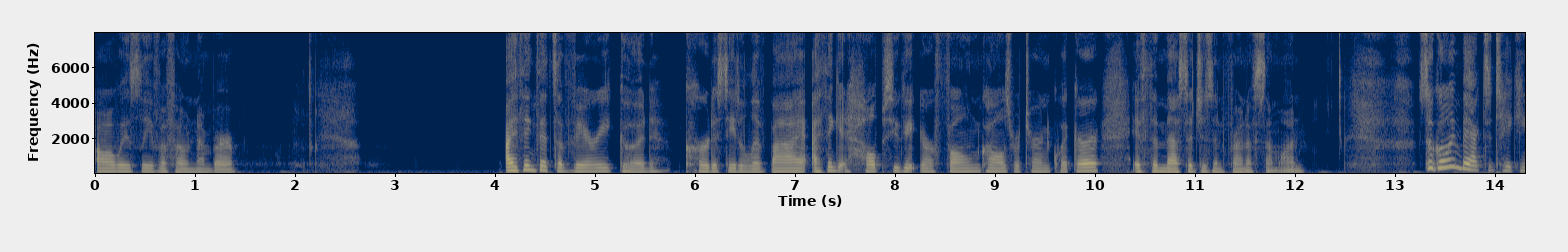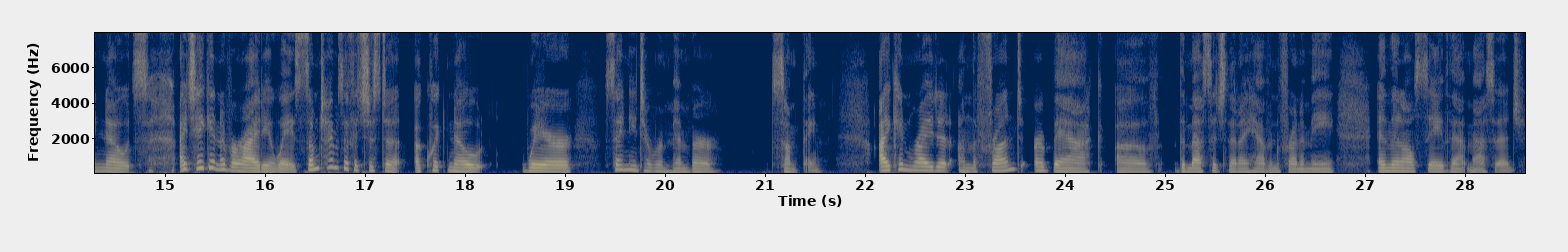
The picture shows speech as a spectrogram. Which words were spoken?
always leave a phone number. I think that's a very good courtesy to live by. I think it helps you get your phone calls returned quicker if the message is in front of someone. So, going back to taking notes, I take it in a variety of ways. Sometimes, if it's just a, a quick note where, say, I need to remember something, I can write it on the front or back of the message that I have in front of me, and then I'll save that message.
